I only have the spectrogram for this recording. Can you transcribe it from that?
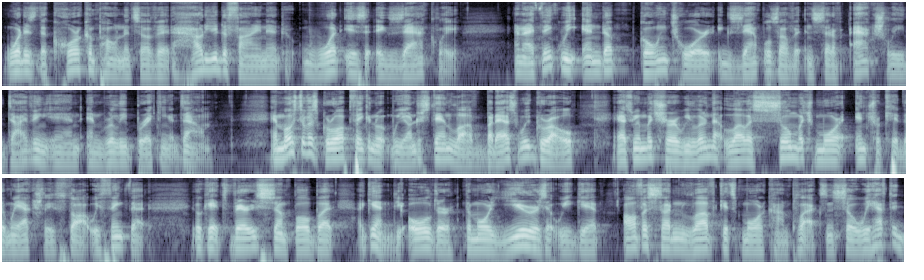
What is the core components of it? How do you define it? What is it exactly? And I think we end up going toward examples of it instead of actually diving in and really breaking it down. And most of us grow up thinking we understand love, but as we grow, as we mature, we learn that love is so much more intricate than we actually thought. We think that, okay, it's very simple, but again, the older, the more years that we get, all of a sudden love gets more complex. And so we have to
